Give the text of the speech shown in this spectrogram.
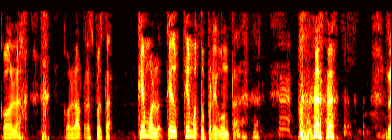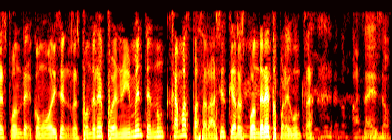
con la, con la otra respuesta, quemo, quemo tu pregunta. Responde, como dicen, responderé, pues en mi mente nunca jamás pasará, así es que responderé tu pregunta. No pasa eso.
